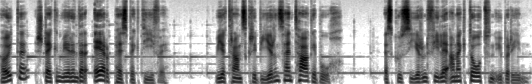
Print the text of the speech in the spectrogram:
Heute stecken wir in der Er-Perspektive. Wir transkribieren sein Tagebuch. Es kursieren viele Anekdoten über ihn.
